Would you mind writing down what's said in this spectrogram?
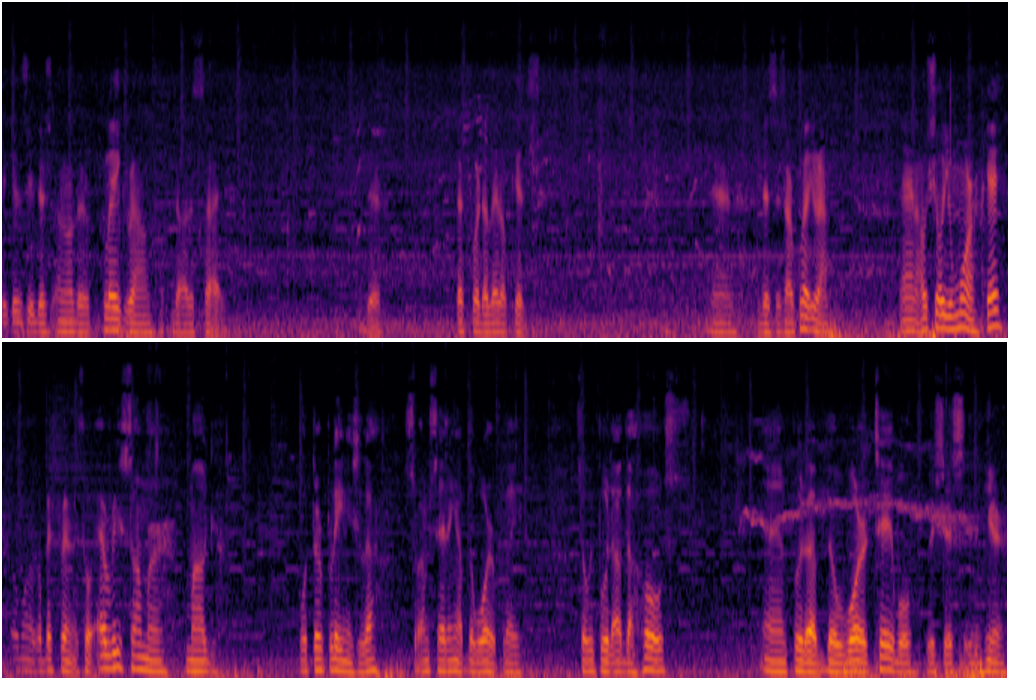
you can see, there's another playground on the other side. There. That's for the little kids. And this is our playground. And I'll show you more, okay? So mga best friend, so every summer, mag water play ni sila. So I'm setting up the water play. So we put out the hose and put up the water table, which is in here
